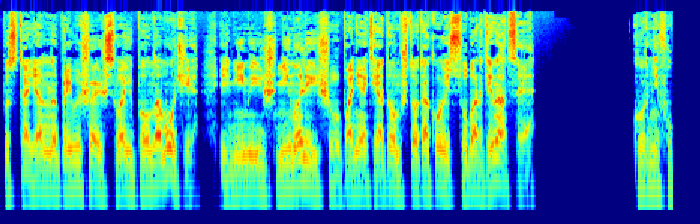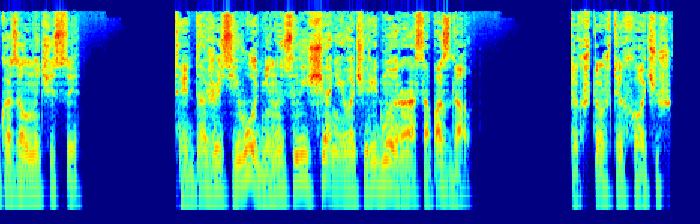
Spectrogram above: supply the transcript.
постоянно превышаешь свои полномочия и не имеешь ни малейшего понятия о том, что такое субординация. Корнев указал на часы. «Ты даже сегодня на совещание в очередной раз опоздал. Так что ж ты хочешь?»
